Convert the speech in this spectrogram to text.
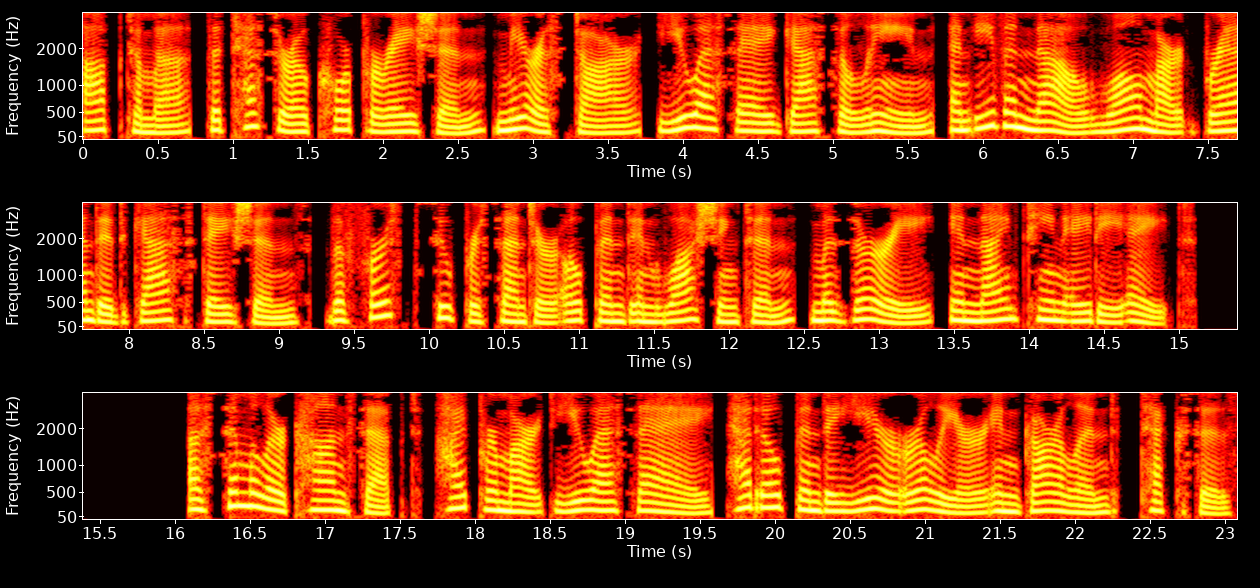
Optima, the Tesoro Corporation Mirastar, USA Gasoline, and even now Walmart-branded gas stations. The first supercenter opened in Washington, Missouri, in 1988. A similar concept, Hypermart USA, had opened a year earlier in Garland, Texas.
